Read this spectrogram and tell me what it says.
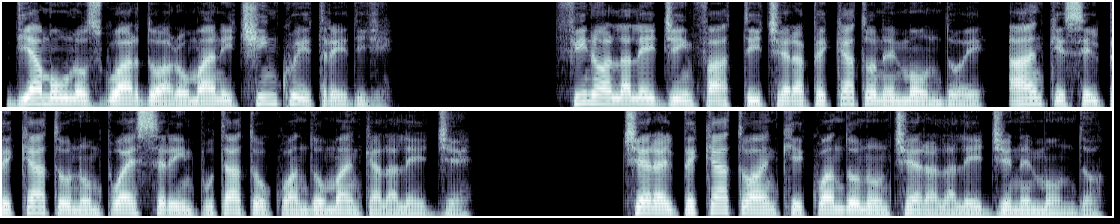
Diamo uno sguardo a Romani 5 e 13. Fino alla legge infatti c'era peccato nel mondo e, anche se il peccato non può essere imputato quando manca la legge. C'era il peccato anche quando non c'era la legge nel mondo.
